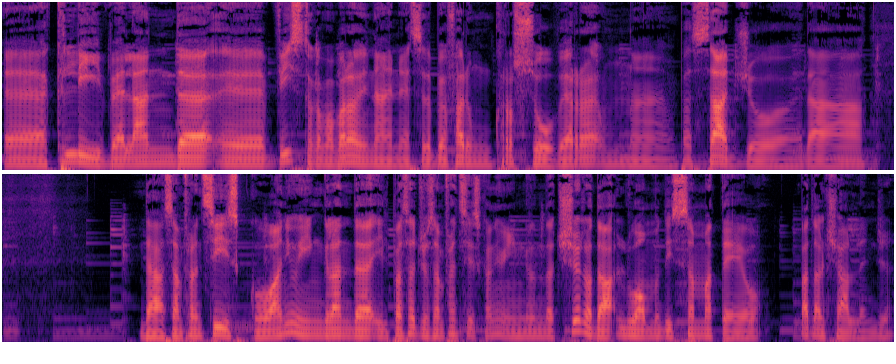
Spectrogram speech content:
eh, Cleveland. Eh, visto che abbiamo parlato di Niners, dobbiamo fare un crossover, un passaggio da da San Francisco a New England. Il passaggio San Francisco a New England ce lo dà l'uomo di San Matteo. Vado al challenge.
